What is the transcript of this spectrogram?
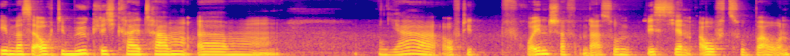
eben, dass wir auch die Möglichkeit haben, ähm, ja, auf die Freundschaften da so ein bisschen aufzubauen.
